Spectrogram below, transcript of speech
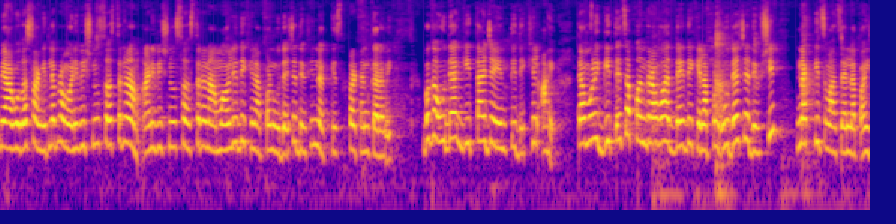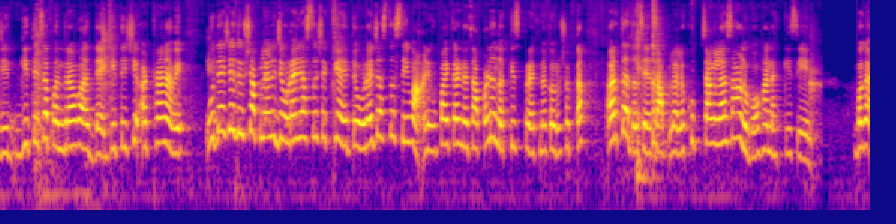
मी अगोदर सांगितल्याप्रमाणे विष्णू सहस्त्रनाम आणि विष्णू सहस्त्रनामावली देखील आपण उद्याच्या दिवशी नक्कीच पठण करावी. बघा उद्या गीता जयंती देखील आहे. त्यामुळे गीतेचा पंधरावा अध्याय देखील आपण उद्याच्या दिवशी नक्कीच वाचायला पाहिजे. गीतेचा पंधरावा अध्याय गीतेची अठरा नावे. उद्याच्या दिवशी आपल्याला जेवढ्या जास्त शक्य आहे तेवढ्या जास्त सेवा आणि उपाय करण्याचा आपण नक्कीच प्रयत्न करू शकता. अर्थातच याचा आपल्याला खूप चांगला असा अनुभव हा नक्कीच येईल. बघा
